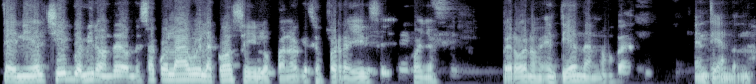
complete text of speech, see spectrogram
tenía el chip de, mira, ¿dónde, dónde sacó el agua y la cosa? Y los panas que se fue a reírse, coño. Sí. Pero bueno, entiéndanos, entiéndanos.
